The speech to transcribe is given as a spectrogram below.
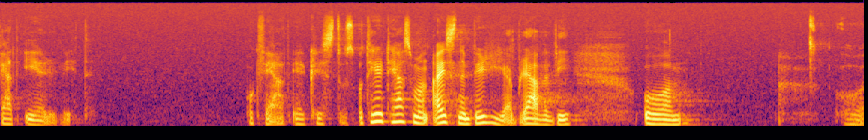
hva er är og och er är Kristus. Och til det som han eisende börjar brevet vi och och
